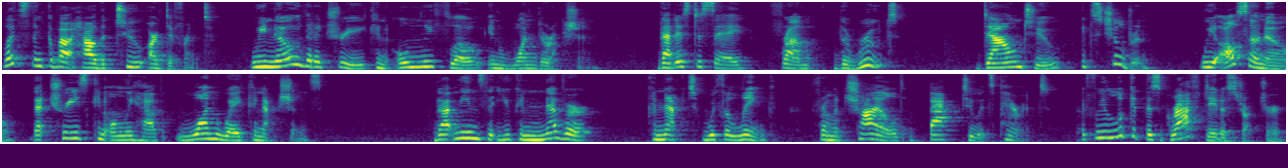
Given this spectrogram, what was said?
let's think about how the two are different. We know that a tree can only flow in one direction. That is to say, from the root down to its children. We also know that trees can only have one-way connections. That means that you can never connect with a link from a child back to its parent. If we look at this graph data structure,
